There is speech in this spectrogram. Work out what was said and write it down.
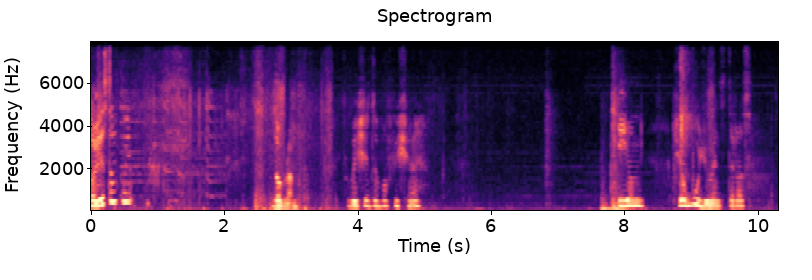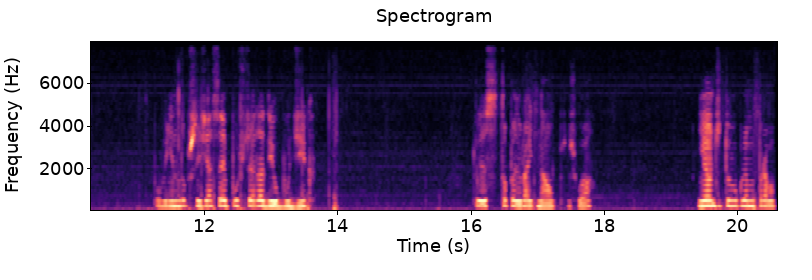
No jestem w moim... Dobra. Sobie siedzę w ofisie. I on się obudził, więc teraz powinien to przyjść. Ja sobie puszczę radio budzik. Tu jest stop it right now, przyszła. Nie wiem, czy tu w ogóle ma prawo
